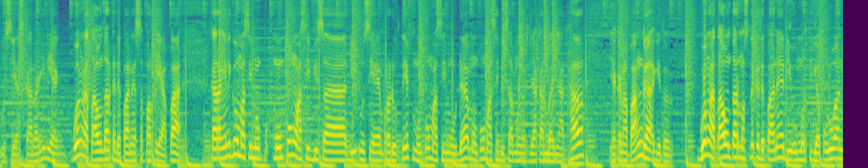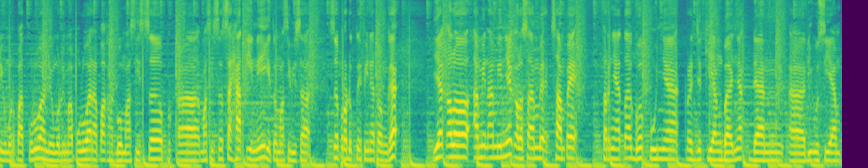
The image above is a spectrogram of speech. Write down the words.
usia sekarang ini ya. Gue nggak tahu ntar ke depannya seperti apa. Sekarang ini gue masih mumpu- mumpung masih bisa di usia yang produktif, mumpung masih muda, mumpung masih bisa mengerjakan banyak hal, ya kenapa enggak gitu. Gue nggak tahu ntar maksudnya ke depannya di umur 30-an, di umur 40-an, di umur 50-an apakah gue masih se eh, masih sesehat ini gitu, masih bisa seproduktif ini atau enggak. Ya kalau amin-aminnya kalau sampai sampai ternyata gue punya rezeki yang banyak dan eh, di usia 40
